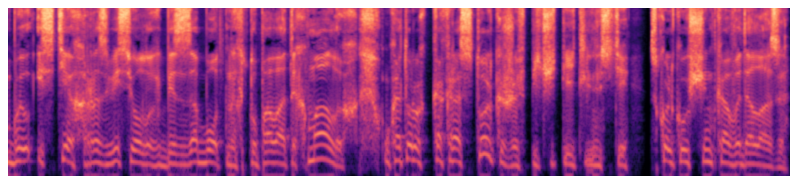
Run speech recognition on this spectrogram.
был из тех развеселых, беззаботных, туповатых малых, у которых как раз столько же впечатлительности, сколько у щенка-водолаза.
